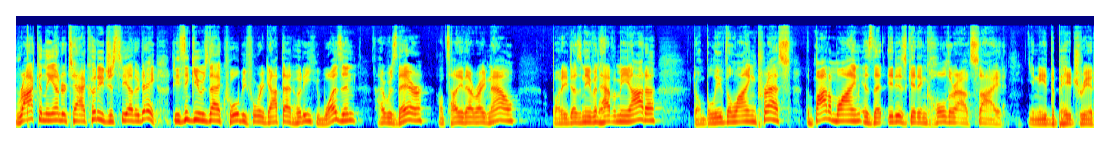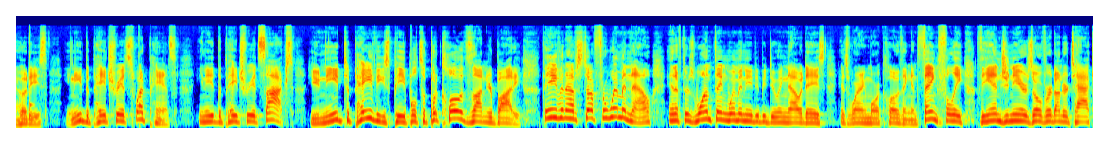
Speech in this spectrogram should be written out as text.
rocking the Undertac hoodie just the other day. Do you think he was that cool before he got that hoodie? He wasn't. I was there. I'll tell you that right now. But he doesn't even have a Miata. Don't believe the lying press. The bottom line is that it is getting colder outside. You need the Patriot hoodies. You need the Patriot sweatpants. You need the Patriot socks. You need to pay these people to put clothes on your body. They even have stuff for women now. And if there's one thing women need to be doing nowadays, it's wearing more clothing. And thankfully, the engineers over at Undertac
